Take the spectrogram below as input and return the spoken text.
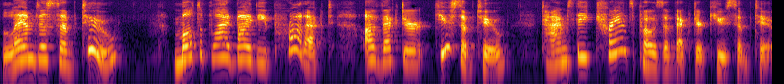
lambda sub 2 multiplied by the product of vector q sub 2 times the transpose of vector q sub 2.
